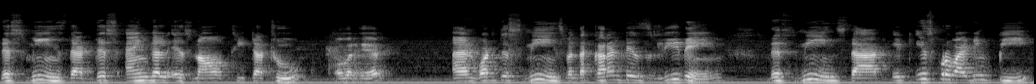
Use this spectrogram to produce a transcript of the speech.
this means that this angle is now theta 2 over here. And what this means when the current is leading this means that it is providing P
